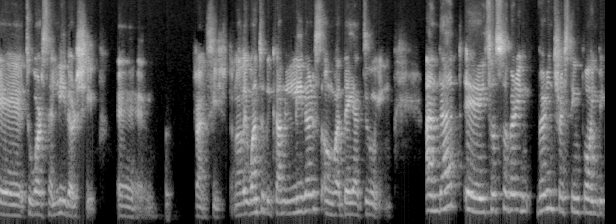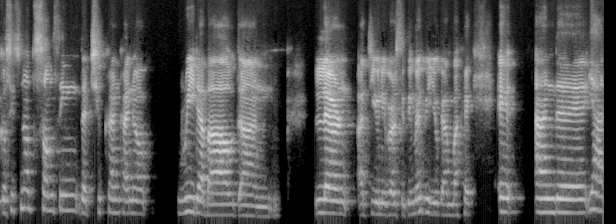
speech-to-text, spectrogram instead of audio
uh, towards a leadership uh, transition. They want to become leaders on what they are doing. And that is also a very, very interesting point because it's not something that you can kind of read about and learn at university. Maybe you can, but and uh, yeah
